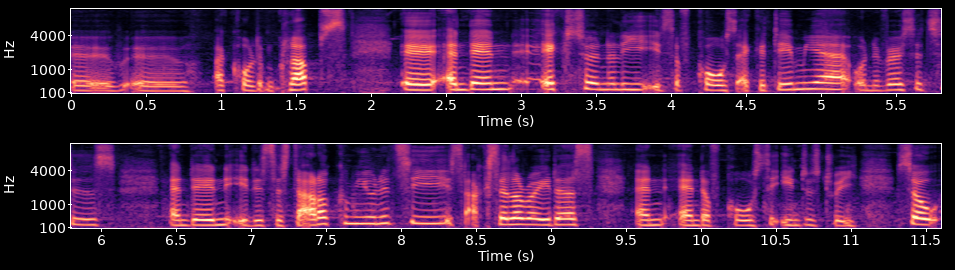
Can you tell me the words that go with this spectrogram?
I call them clubs. And then externally, it's of course academia, universities, and then it is the startup community, it's accelerators, and and of course the industry. So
